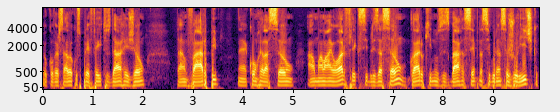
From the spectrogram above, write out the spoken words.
Eu conversava com os prefeitos da região da Anvarp né, com relação a uma maior flexibilização, claro que nos esbarra sempre na segurança jurídica.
